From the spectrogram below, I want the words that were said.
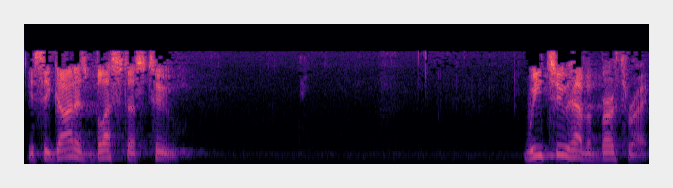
You see, God has blessed us too. We too have a birthright.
